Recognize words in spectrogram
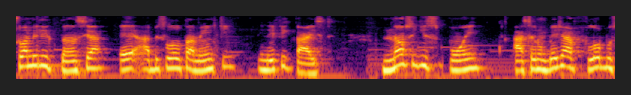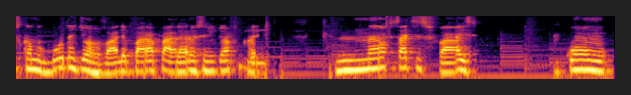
sua militância é absolutamente ineficaz. Não se dispõe a ser um beija-flor buscando gotas de orvalho para apagar o incêndio da floresta. Não se satisfaz com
